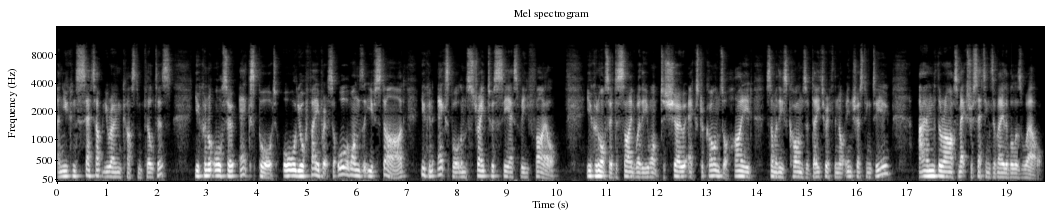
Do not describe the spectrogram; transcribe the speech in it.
and you can set up your own custom filters. You can also export all your favorites. So all the ones that you've starred, you can export them straight to a CSV file. You can also decide whether you want to show extra columns or hide some of these columns of data if they're not interesting to you. And there are some extra settings available as well.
